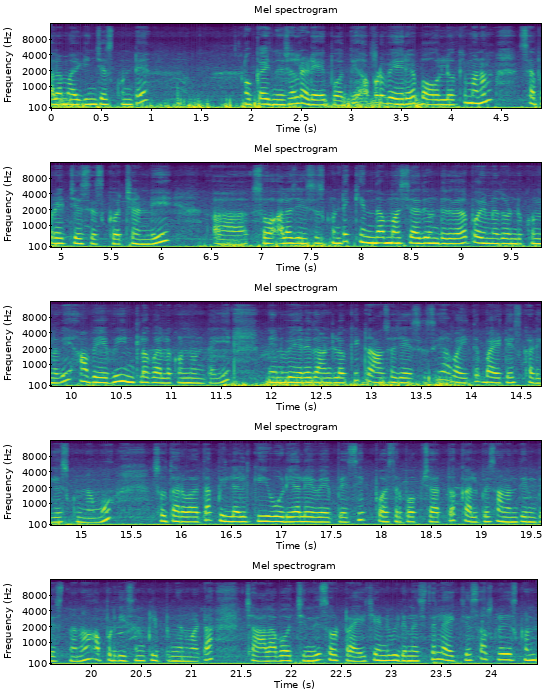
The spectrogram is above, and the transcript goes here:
అలా మరిగించేసుకుంటే ఒక ఐదు నిమిషాలు రెడీ అయిపోద్ది. అప్పుడు వేరే బౌల్లోకి మనం సెపరేట్ చేసేసుకోవచ్చండి. సో అలా చేసేసుకుంటే కింద మసి అది ఉంటుంది కదా పొయ్యి మీద వండుకున్నవి అవేవి ఇంట్లోకి వెళ్ళకుండా ఉంటాయి. నేను వేరే దాంట్లోకి ట్రాన్స్ఫర్ చేసేసి అవి అయితే బయట వేసి కడిగేసుకున్నాము. సో తర్వాత పిల్లలకి ఒడియాలు వేపేసి పెసరపప్పు చారుతో కలిపేసి అన్నం తినిపిస్తున్నాను. అప్పుడు తీసిన క్లిప్పింగ్ అనమాట చాలా బాగా వచ్చింది. సో ట్రై చేయండి. వీడియో నచ్చితే లైక్ చేసి సబ్స్క్రైబ్ చేసుకోండి.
